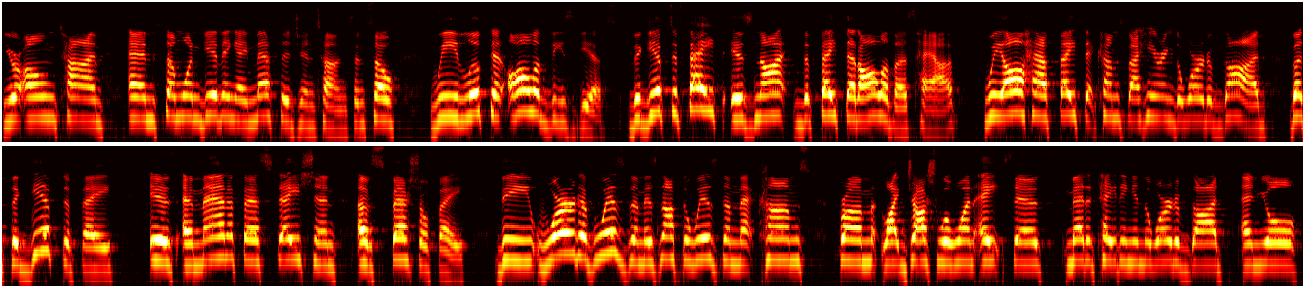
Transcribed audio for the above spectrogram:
your own time, and someone giving a message in tongues. And so we looked at all of these gifts. The gift of faith is not the faith that all of us have. We all have faith that comes by hearing the word of God, but the gift of faith is a manifestation of special faith. The word of wisdom is not the wisdom that comes from, like Joshua 1 8 says, meditating in the word of God and you'll,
